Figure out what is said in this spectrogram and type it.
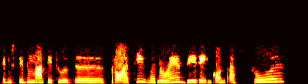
temos tido uma atitude proativa, não é? De ir encontrar as pessoas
